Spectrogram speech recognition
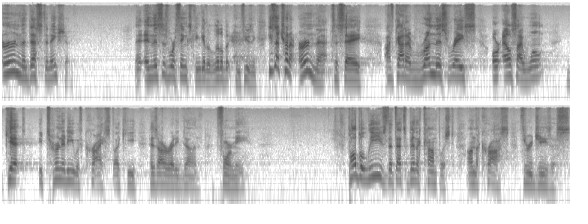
earn the destination. And, and this is where things can get a little bit confusing. He's not trying to earn that to say, I've got to run this race or else I won't get eternity with Christ like he has already done for me. Paul believes that that's been accomplished on the cross through Jesus.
